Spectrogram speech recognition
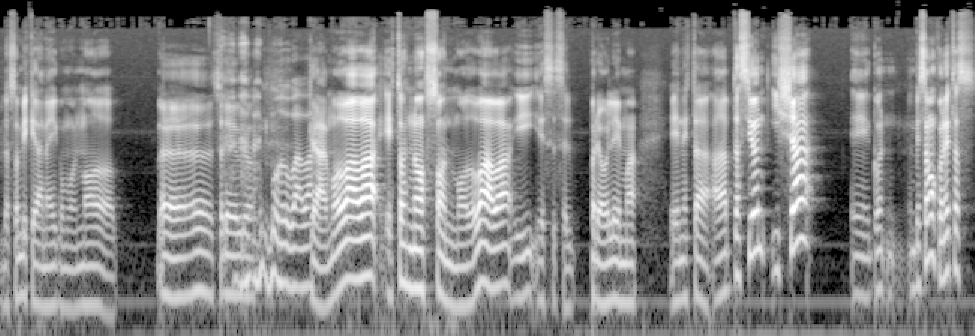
los zombies quedan ahí como en modo... eh, cerebro. En modo baba. Claro, en modo baba. Estos no son modo baba y ese es el problema en esta adaptación. Y ya eh, con- empezamos con estas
